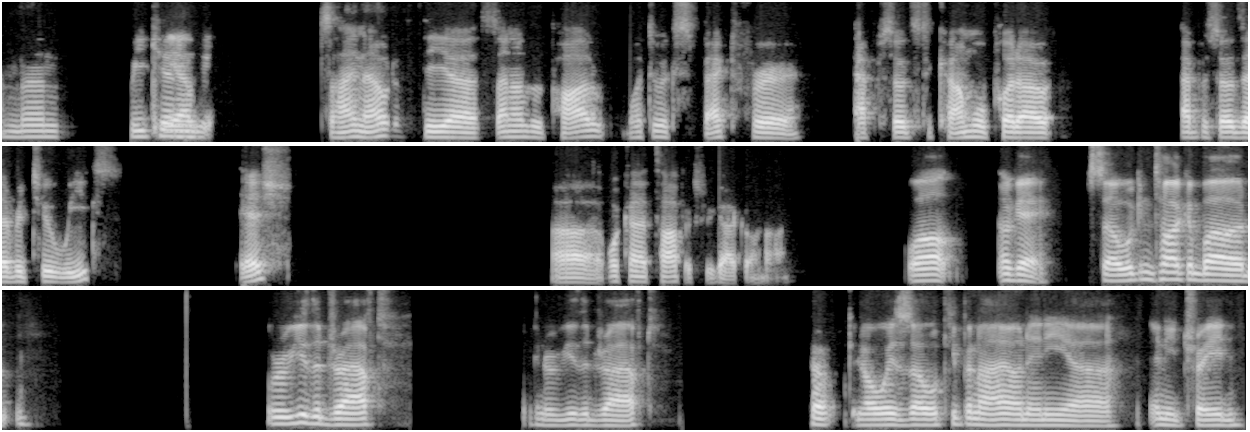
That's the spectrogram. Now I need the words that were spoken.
and then we can Yeah, we- sign out of the uh, sign out of the pod. What to expect for episodes to come? We'll put out episodes every two weeks, ish. Uh, what kind of topics we got going on? Well, okay. So we can talk about we'll review the draft. We can review the draft. Yep. We can always uh, we'll keep an eye on any uh any trade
